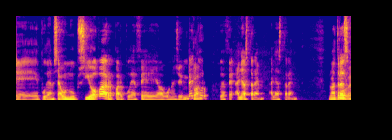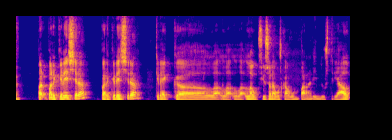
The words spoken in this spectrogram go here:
eh, podem ser una opció per, per poder fer alguna joint venture, poder fer... allà estarem, allà estarem. Nosaltres, per, per créixer, per créixer, crec que la- la- la- l'opció serà buscar algun partner industrial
